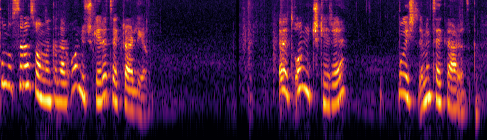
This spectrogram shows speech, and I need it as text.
Bunu sıra sonuna kadar 13 kere tekrarlayalım. Evet 13 kere bu işlemi tekrarladık.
